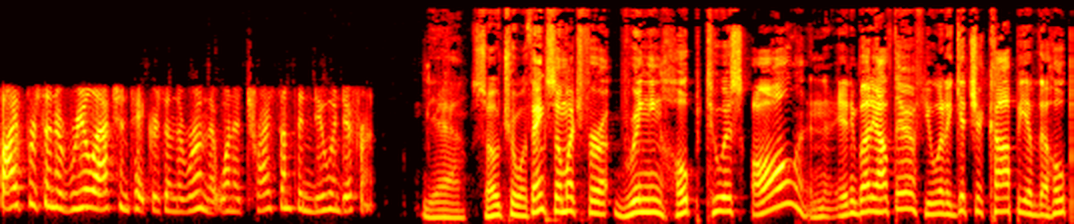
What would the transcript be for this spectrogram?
five percent of real action takers in the room that want to try something new and different. Yeah, so true. Well, thanks so much for bringing hope to us all. And anybody out there, if you want to get your copy of the Hope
